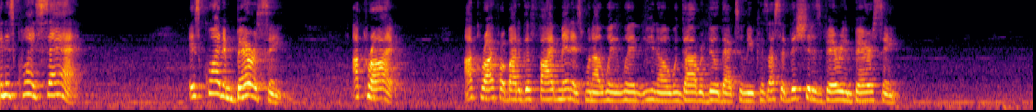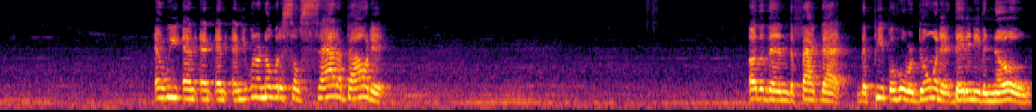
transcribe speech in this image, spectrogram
And it's quite sad. It's quite embarrassing. I cried. I cried for about a good five minutes when I when when you know when God revealed that to me because I said this shit is very embarrassing. and we and and and, and you want to know what is so sad about it other than the fact that the people who were doing it they didn't even know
